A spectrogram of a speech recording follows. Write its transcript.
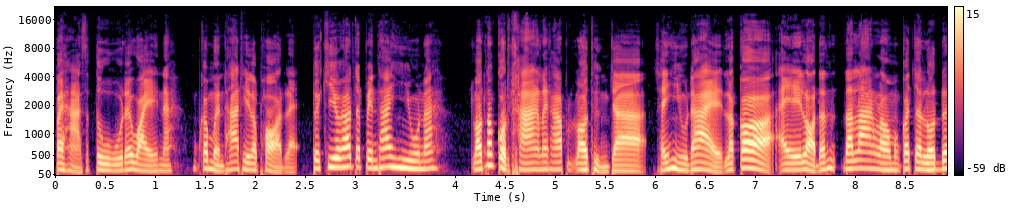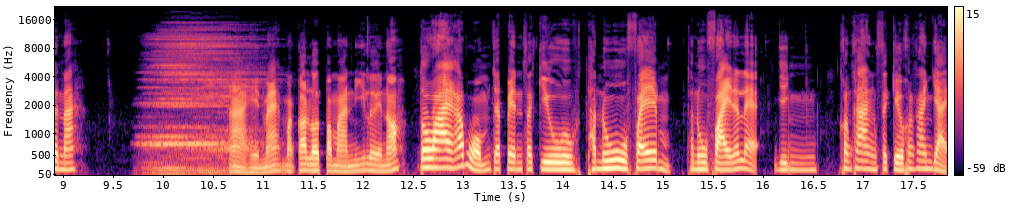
ไปหาศัตรูได้ไวนะ ก็เหมือนท่าเทเลพอร์ตแหละ ตัวคิวครับจะเป็นท่าฮิวนะ เราต้องกดค้างนะครับ เราถึงจะใช้ฮิวได้ แล้วก็ไอหลอดด้านด้านล่างเรามันก็จะลดด้วยนะ อ่า เห็นไหมมันก็ลดประมาณนี้เลยเนาะ ตัว Y ครับผมจะเป็นสกิลธนูเฟมธนูไฟนั่นแหละ ยิงค่อนข้างสกิลค่อนข้างใหญ่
